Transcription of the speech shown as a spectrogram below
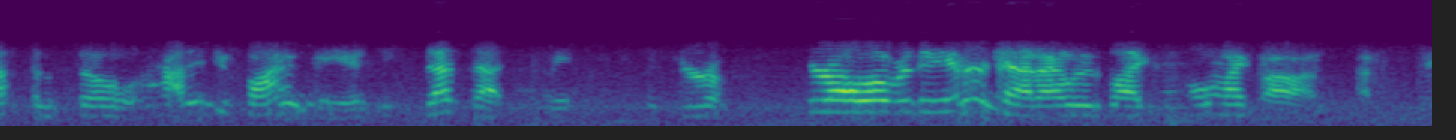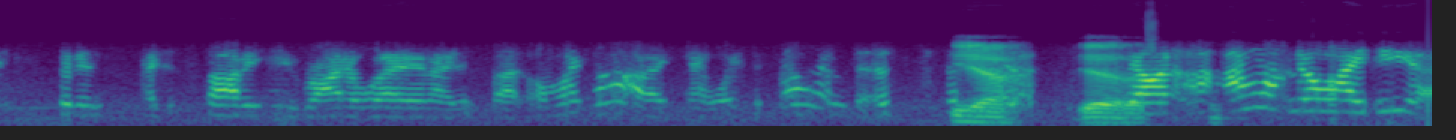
asked him, so how did you find me? And he said that to me. You're you're all over the internet. I was like, oh my god. I just couldn't. I just thought of you right away, and I just thought, oh my god, I can't wait to tell him this. Yeah, yeah. You know, I, I have no idea,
